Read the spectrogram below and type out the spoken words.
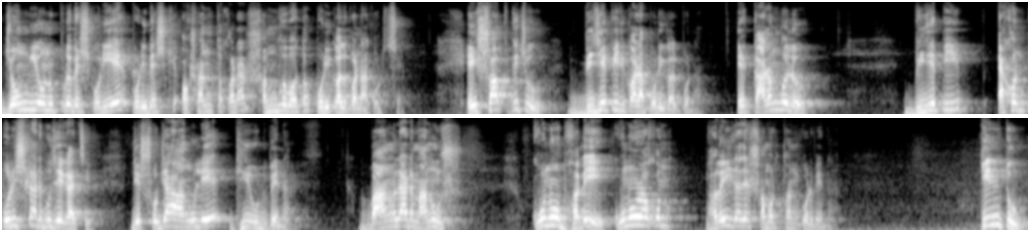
জঙ্গি অনুপ্রবেশ করিয়ে পরিবেশকে অশান্ত করার সম্ভবত পরিকল্পনা করছে। এই সব কিছু বিজেপির করা পরিকল্পনা। এর কারণ হলো বিজেপি এখন পরিষ্কার বুঝে গেছে যে সোজা আঙুলে ঘি উঠবে না। বাংলার মানুষ কোনোভাবে কোনো রকমভাবেই তাদের সমর্থন করবে না। কিন্তু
